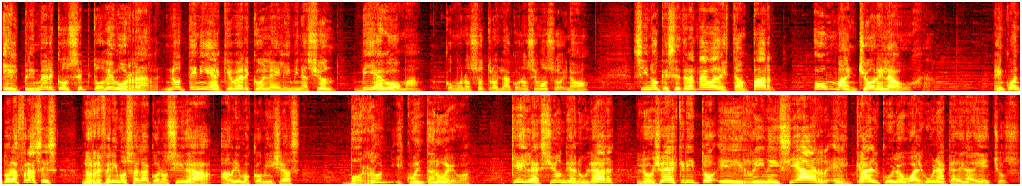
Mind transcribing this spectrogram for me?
el primer concepto de borrar no tenía que ver con la eliminación vía goma, como nosotros la conocemos hoy, no, sino que se trataba de estampar un manchón en la hoja. En cuanto a las frases, nos referimos a la conocida, abrimos comillas, borrón y cuenta nueva, que es la acción de anular lo ya escrito y reiniciar el cálculo o alguna cadena de hechos.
